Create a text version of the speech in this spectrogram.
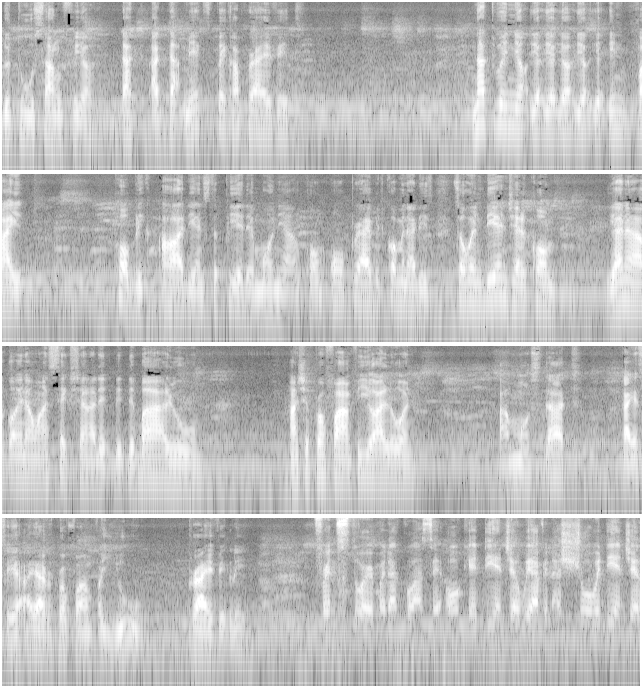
do two songs for you. That uh, that may expect a private. Not when you, you, you, you, you invite public audience to pay the money and come. Oh, private coming at this. So when the angel come, you're not going in one section of the, the, the ballroom and she perform for you alone. I must that. Can you say I have to perform for you privately? Friend story, mother go and say, okay, the angel, we're having a show with the angel,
